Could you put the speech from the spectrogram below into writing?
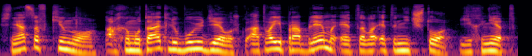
сняться в кино, охомутать любую девушку. А твои проблемы этого это ничто, их нет.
